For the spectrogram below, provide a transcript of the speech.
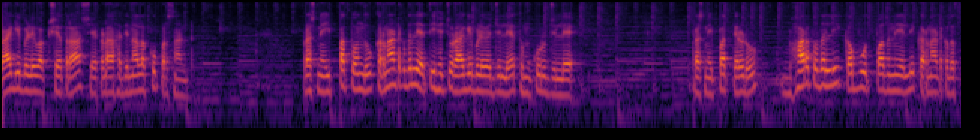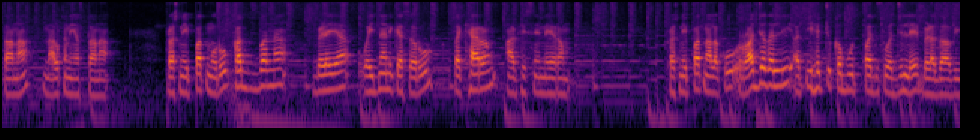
ರಾಗಿ ಬೆಳೆಯುವ ಕ್ಷೇತ್ರ ಶೇಕಡ ಹದಿನಾಲ್ಕು ಪರ್ಸೆಂಟ್. ಪ್ರಶ್ನೆ ಇಪ್ಪತ್ತೊಂದು, ಕರ್ನಾಟಕದಲ್ಲಿ ಅತಿ ಹೆಚ್ಚು ರಾಗಿ ಬೆಳೆಯುವ ಜಿಲ್ಲೆ ತುಮಕೂರು ಜಿಲ್ಲೆ. ಪ್ರಶ್ನೆ ಇಪ್ಪತ್ತೆರಡು, ಭಾರತದಲ್ಲಿ ಕಬ್ಬು ಉತ್ಪಾದನೆಯಲ್ಲಿ ಕರ್ನಾಟಕದ ಸ್ಥಾನ ನಾಲ್ಕನೆಯ ಸ್ಥಾನ. ಪ್ರಶ್ನೆ ಇಪ್ಪತ್ತ್ಮೂರು ಕಬ್ಬನ ಬೆಳೆಯ ವೈಜ್ಞಾನಿಕ ಹೆಸರು ಸಖ್ಯಾರಮ್ ಆಫಿಸಿನೇರಂ ಪ್ರಶ್ನೆ ಇಪ್ಪತ್ನಾಲ್ಕು, ರಾಜ್ಯದಲ್ಲಿ ಅತಿ ಹೆಚ್ಚು ಕಬ್ಬು ಉತ್ಪಾದಿಸುವ ಜಿಲ್ಲೆ ಬೆಳಗಾವಿ.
